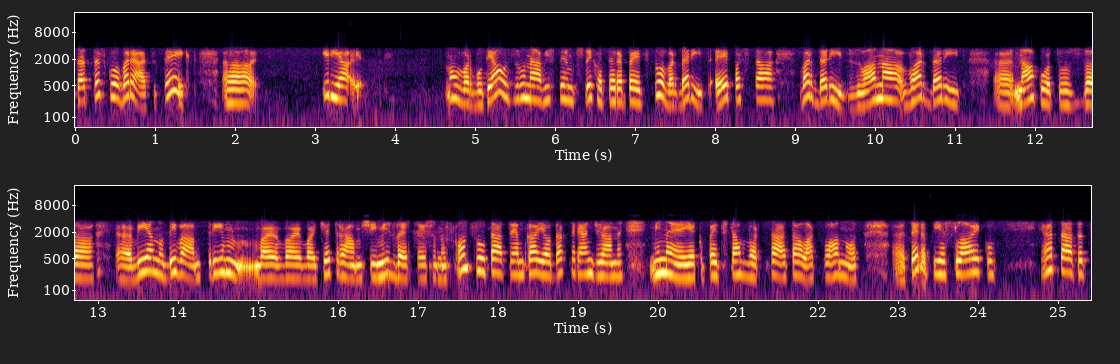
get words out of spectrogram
tā, tas, ko varētu teikt, uh, ir jā. Nu, varbūt jāuzrunā vispirms psihoterapeits. To var darīt e-pastā, var darīt zvanā, var darīt Eh, nākot uz uh, vienu, divām, trim vai, vai, vai četrām šīm izvērtēšanas konsultācijām, kā jau dr. Anģēna minēja, ka pēc tam var tā, tālāk plānot uh, terapijas laiku. Jā, tā tad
